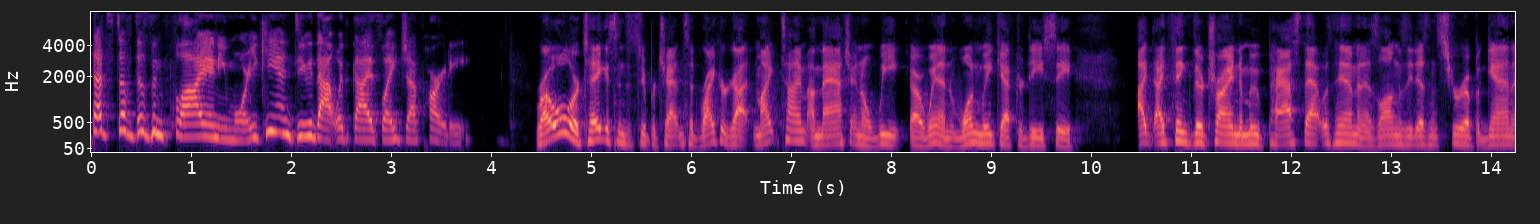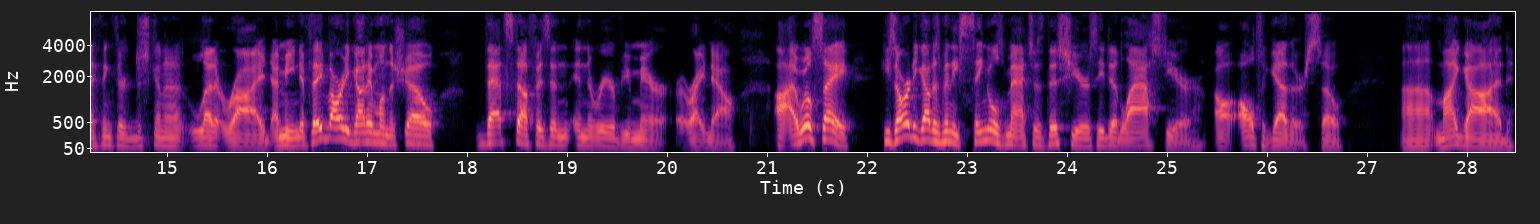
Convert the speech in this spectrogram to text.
that stuff doesn't fly anymore. You can't do that with guys like Jeff Hardy. Raul Ortega sent a super chat and said Ryker got Mike time a match and a week or win one week after DC. I, I think they're trying to move past that with him, and as long as he doesn't screw up again, I think they're just gonna let it ride. I mean, if they've already got him on the show, that stuff is in in the rearview mirror right now. Uh, I will say he's already got as many singles matches this year as he did last year uh, altogether. So, uh, my God.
